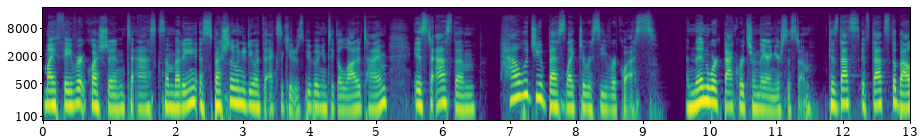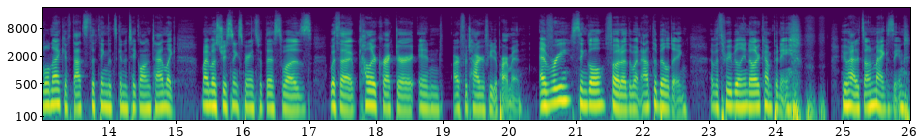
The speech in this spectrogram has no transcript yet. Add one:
My favorite question to ask somebody especially when you're dealing with the executors people can take a lot of time is to ask them how would you best like to receive requests and then work backwards from there in your system. Because that's if that's the bottleneck if that's the thing that's going to take a long time like my most recent experience with this was with a color corrector in our photography department. Every single photo that went out the building of a $3 billion company who had its own magazine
